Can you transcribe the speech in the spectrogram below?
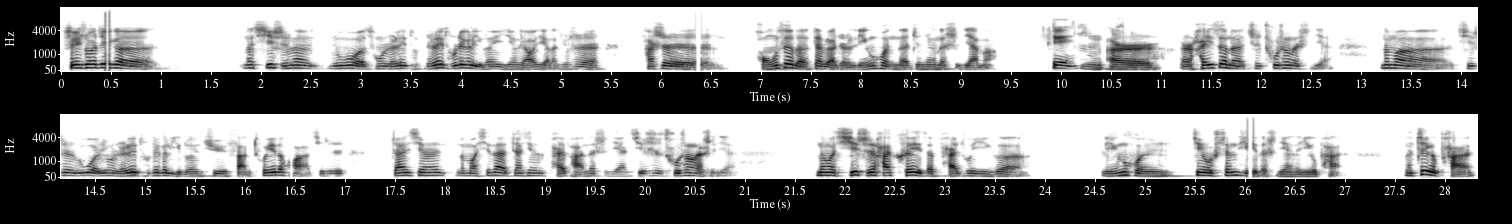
所以说这个，那其实呢，如果从人类图人类图这个理论已经了解了，就是它是红色的代表着灵魂的真正的时间嘛。对，嗯，而而黑色呢是出生的时间。那么其实如果用人类图这个理论去反推的话，其实占星，那么现在占星排盘的时间其实是出生的时间。那么其实还可以再排出一个灵魂进入身体的时间的一个盘。那这个盘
